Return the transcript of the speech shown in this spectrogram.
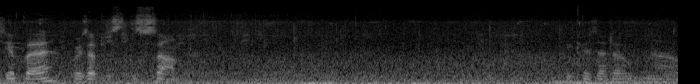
Is he up there, or is that just the sun? Because I don't know.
